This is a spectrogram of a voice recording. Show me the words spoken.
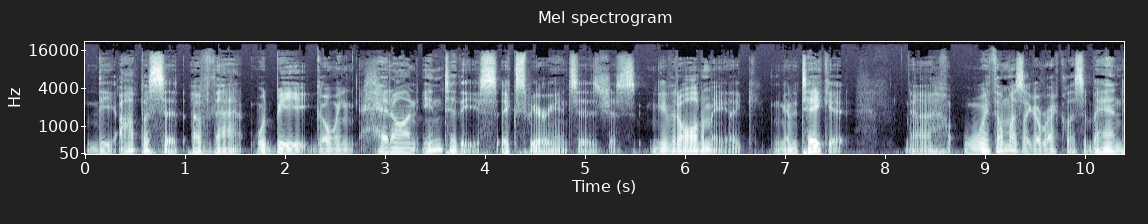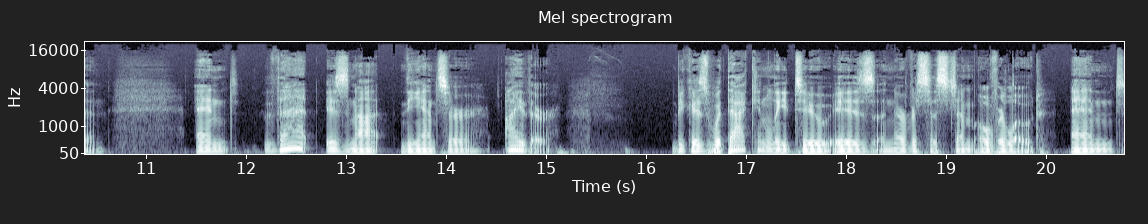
the opposite of that would be going head on into these experiences. Just give it all to me. Like, I'm going to take it uh, with almost like a reckless abandon. And that is not the answer either. Because what that can lead to is a nervous system overload and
